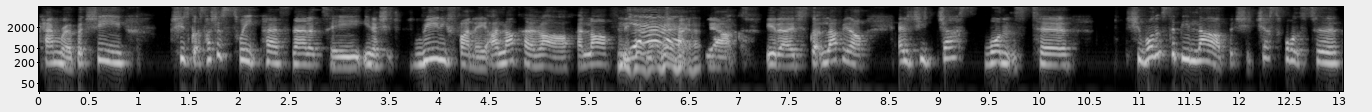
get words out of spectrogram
camera, but she she's got such a sweet personality. You know, she's really funny. I love her laugh. Her laugh, yeah, yeah. You know, she's got lovely laugh, and she just wants to she wants to be loved, but she just wants to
